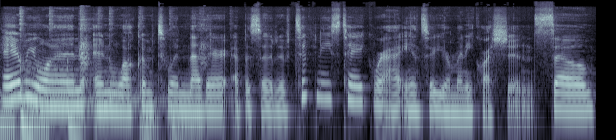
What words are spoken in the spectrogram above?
Hey everyone, and welcome to another episode of Tiffany's Take where I answer your money questions. So,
